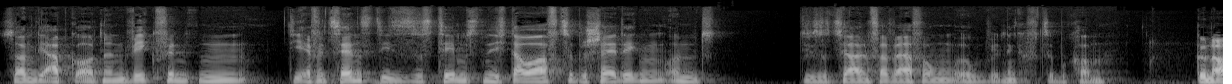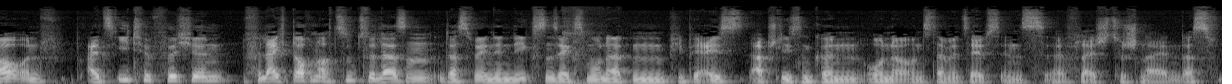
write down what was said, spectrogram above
sagen die Abgeordneten einen Weg finden, die Effizienz dieses Systems nicht dauerhaft zu beschädigen und die sozialen Verwerfungen irgendwie in den Griff zu bekommen. Genau, und als i-Tüpfelchen vielleicht doch noch zuzulassen, dass wir in den nächsten sechs Monaten PPAs abschließen können, ohne uns damit selbst ins äh, Fleisch zu schneiden. Dass,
